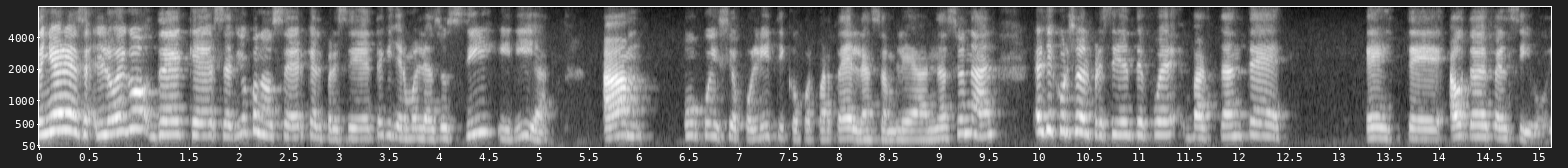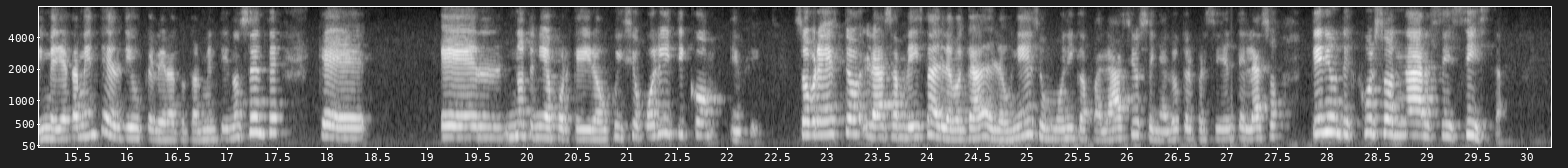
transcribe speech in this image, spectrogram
Señores, luego de que se dio a conocer que el presidente Guillermo Lazo sí iría a un juicio político por parte de la Asamblea Nacional, el discurso del presidente fue bastante este, autodefensivo. Inmediatamente él dijo que él era totalmente inocente, que él no tenía por qué ir a un juicio político, en fin. Sobre esto, la asambleísta de la bancada de la UNES, Mónica Palacio, señaló que el presidente Lazo tiene un discurso narcisista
